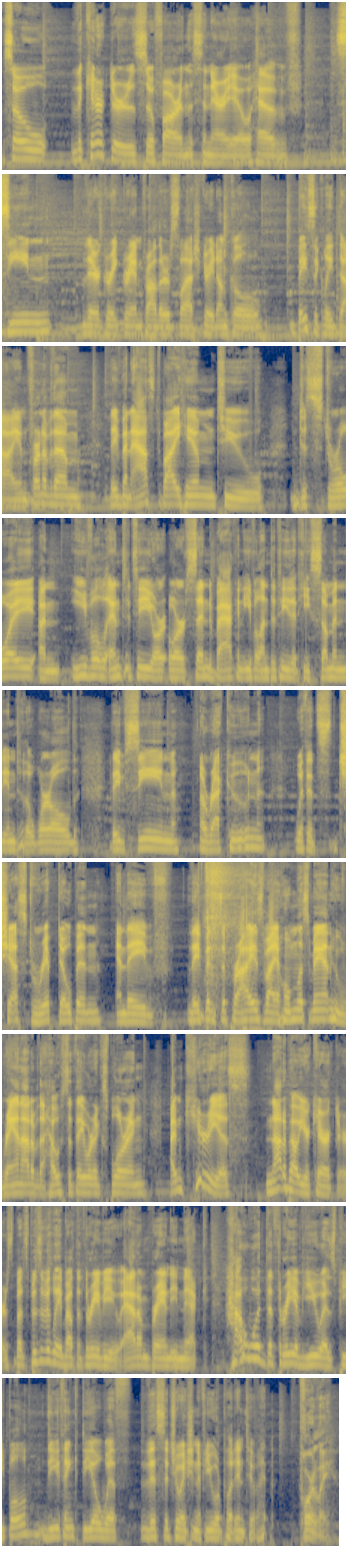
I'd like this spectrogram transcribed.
So the characters so far in this scenario have seen their great grandfather slash great uncle basically die in front of them. They've been asked by him to destroy an evil entity or, or send back an evil entity that he summoned into the world. They've seen a raccoon with its chest ripped open, and they've they've been surprised by a homeless man who ran out of the house that they were exploring. I'm curious, not about your characters, but specifically about the three of you, Adam, Brandy, Nick. How would the three of you as people, do you think, deal with this situation if you were put into it? Poorly.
